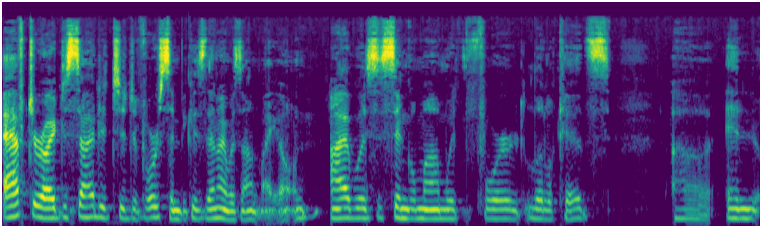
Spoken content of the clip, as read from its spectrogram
after I decided to divorce him because then I was on my own. I was a single mom with four little kids. Uh, and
